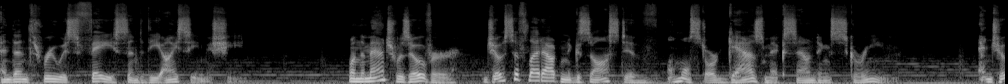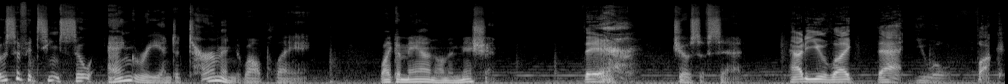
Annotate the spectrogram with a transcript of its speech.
and then threw his face into the ICEE machine. When the match was over, Joseph let out an exhaustive, almost orgasmic sounding scream. And Joseph had seemed so angry and determined while playing, like a man on a mission. There, Joseph said. How do you like that, you old fuck?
